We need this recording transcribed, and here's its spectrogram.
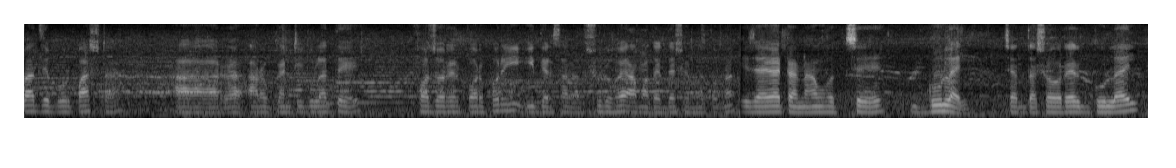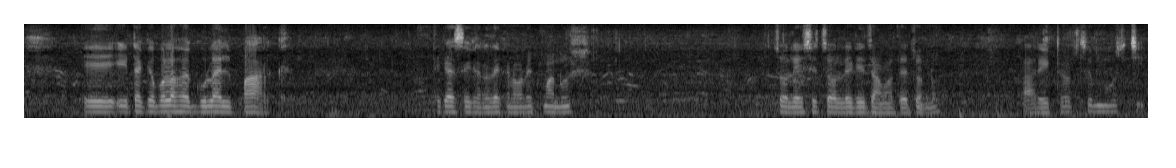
বাজে ভোর পাঁচটা আর আরব কান্ট্রিগুলাতে ফজরের পরপরই ঈদের সালাদ শুরু হয় আমাদের দেশের মতো না। এই জায়গাটার নাম হচ্ছে গুলাইল চান্দা শহরের গুলাইল। এটাকে বলা হয় গুলাইল পার্ক। ঠিক আছে এখানে দেখেন অনেক মানুষ। চলে এসেছে অলরেডি জামাতের জন্য। আর এটা হচ্ছে মসজিদ।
